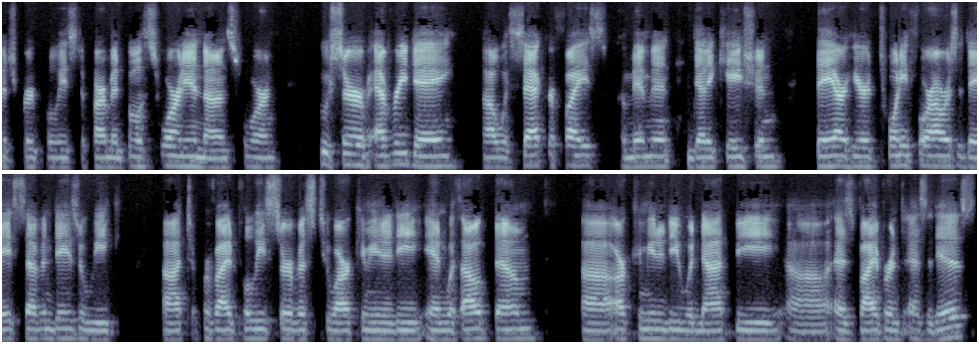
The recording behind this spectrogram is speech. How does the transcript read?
Fitchburg Police Department, both sworn and non sworn, who serve every day uh, with sacrifice, commitment, and dedication. They are here 24 hours a day, seven days a week uh, to provide police service to our community. And without them, uh, our community would not be uh, as vibrant as it is.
